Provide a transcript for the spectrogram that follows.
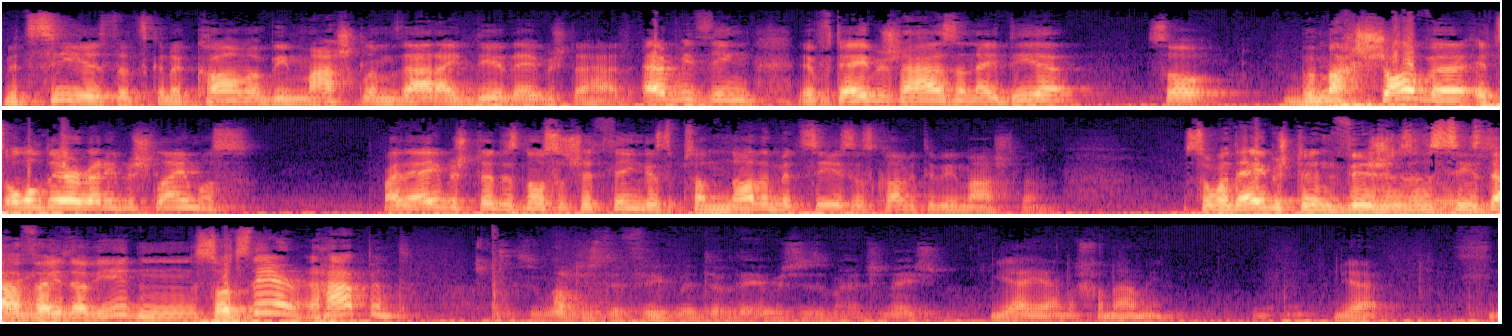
mitzias that's going to come and be mashlim that idea the Eibushter had. Everything, if the Eibushter has an idea, so b'machshava, it's all there already b'shleimus. By the Eibishter, there's no such a thing as another Metzias is coming to be Mashlim. So when the Eibishter envisions and so sees the Aveda of Yidden, so it's there, it happened. So we're just a figment of the Eibishter's imagination. Yeah, yeah, Chanami. Yeah.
